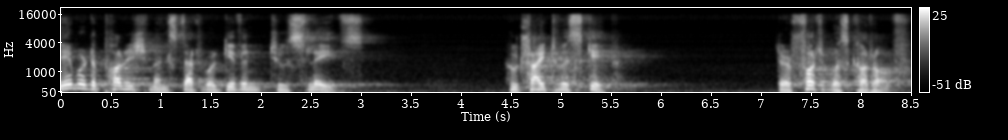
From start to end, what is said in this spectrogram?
they were the punishments that were given to slaves who tried to escape. Their foot was cut off.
